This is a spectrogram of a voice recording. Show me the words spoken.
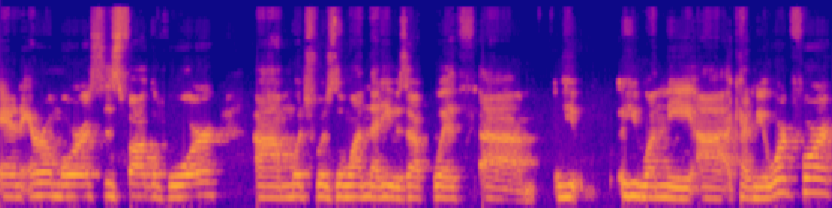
and Errol Morris's Fog of War, um, which was the one that he was up with. Um, he, he won the uh, Academy Award for,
